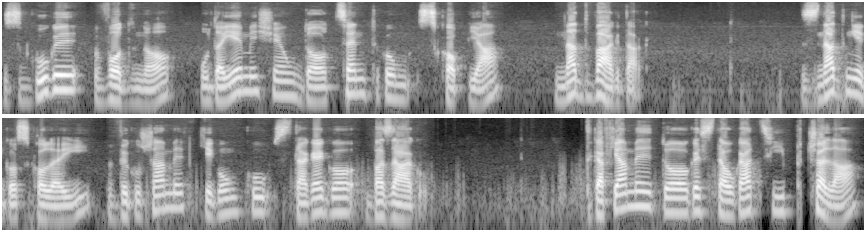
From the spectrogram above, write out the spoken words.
Z góry Wodno udajemy się do centrum Skopia nad Wardar. Z nad niego z kolei wyruszamy w kierunku Starego Bazaru. Trafiamy do restauracji Pczela,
